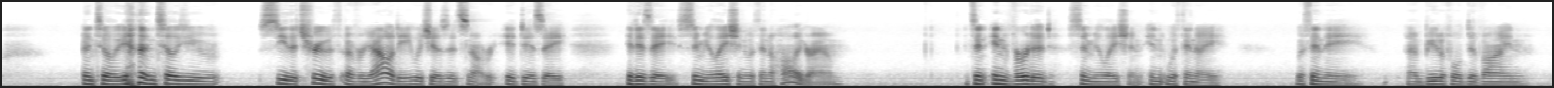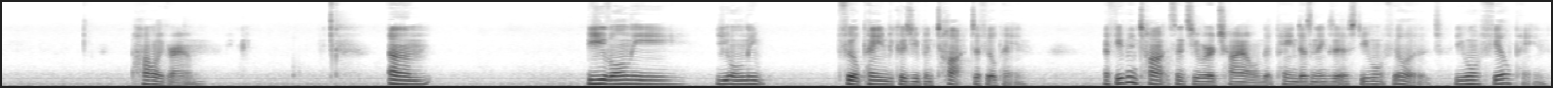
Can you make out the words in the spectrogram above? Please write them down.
until until you see the truth of reality, which is it's not it is a it is a simulation within a hologram. It's an inverted simulation in within a within a, a beautiful divine hologram. Um, you've only you only feel pain because you've been taught to feel pain. If you've been taught since you were a child that pain doesn't exist, you won't feel it. You won't feel pain.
